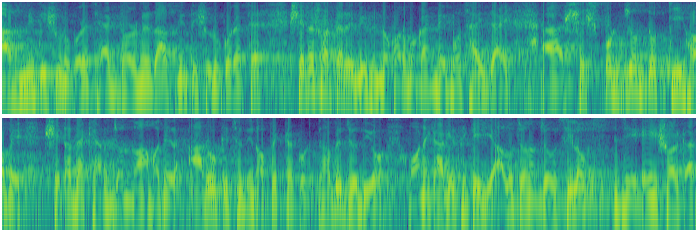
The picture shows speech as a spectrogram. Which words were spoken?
রাজনীতি শুরু করেছে, এক ধরনের রাজনীতি শুরু করেছে, সেটা সরকারের বিভিন্ন কর্মকাণ্ডে বোঝাই যায়। শেষ পর্যন্ত কি হবে সেটা দেখার জন্য আমাদের আরও কিছুদিন অপেক্ষা করতে হবে, যদিও অনেক আগে থেকেই আলোচনা চলছিল যে এই সরকার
